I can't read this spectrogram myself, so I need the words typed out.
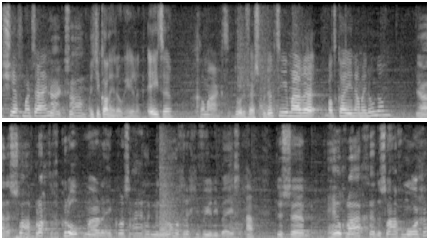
chef Martijn. Kijk eens aan. Want je kan hier ook heerlijk eten, gemaakt door de verse producten hier. Maar uh, wat kan je nou mee doen dan? Ja, de sla, prachtige krop, maar ik was eigenlijk met een ander gerechtje voor jullie bezig. Ah. Dus uh, heel graag de sla van morgen.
